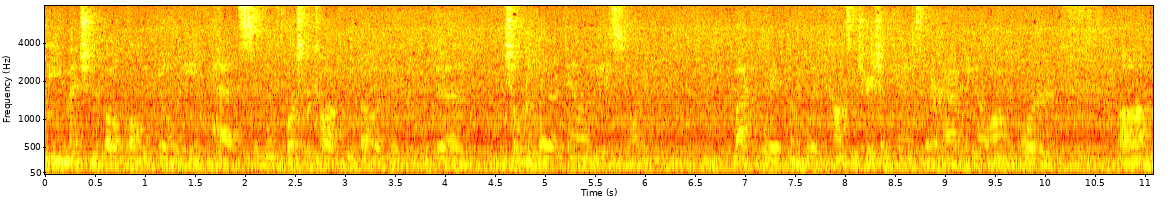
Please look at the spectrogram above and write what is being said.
you mentioned about vulnerability in pets, and of course we're talking about the, the children that are down in these, know, lack of way of putting away the concentration camps that are happening along the border. Um,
